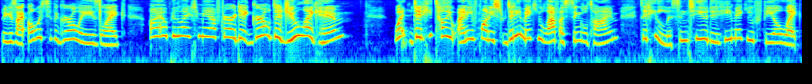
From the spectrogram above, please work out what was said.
because I always see the girlies like, oh, I hope he liked me after our date. Girl, did you like him? What did he tell you any funny? Did he make you laugh a single time? Did he listen to you? Did he make you feel like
